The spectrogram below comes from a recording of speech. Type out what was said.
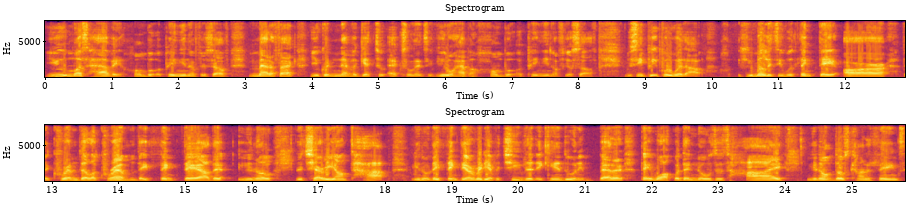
You must have a humble opinion of yourself. Matter of fact, you could never get to excellence if you don't have a humble opinion of yourself. You see, people without humility will think they are the creme de la creme. They think they are the you know the cherry on top. You know they think they already have achieved it. They can't do any better. They walk with their noses high. You know those kind of things.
